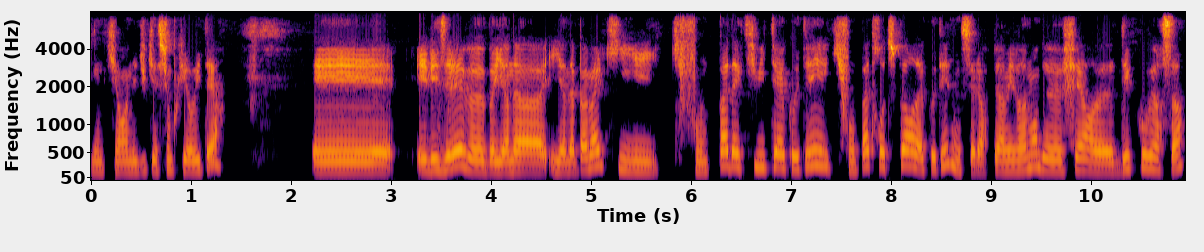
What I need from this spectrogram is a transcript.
donc qui est en éducation prioritaire. Et et les élèves, euh, bah, il y en a, il y en a pas mal qui qui font pas d'activité à côté et qui font pas trop de sport à côté, donc ça leur permet vraiment de faire euh, découvrir ça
